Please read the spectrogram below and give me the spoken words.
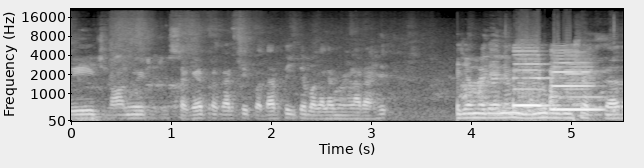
व्हेज नॉनव्हेज असे सगळ्या प्रकारचे पदार्थ इथे बघायला मिळणार आहेत. त्याच्यामध्ये आहे ना मेनू बघू शकतात.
